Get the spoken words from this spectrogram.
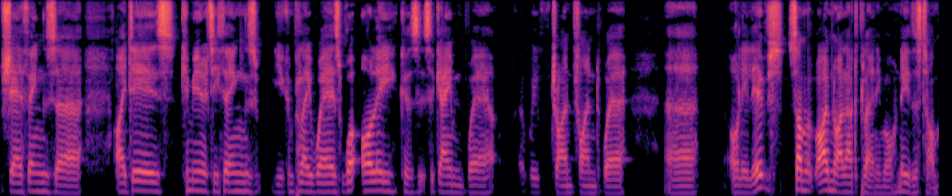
share things, uh, ideas, community things. You can play Where's What Ollie because it's a game where we try and find where uh, Ollie lives. Some I'm not allowed to play anymore. Neither's Tom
